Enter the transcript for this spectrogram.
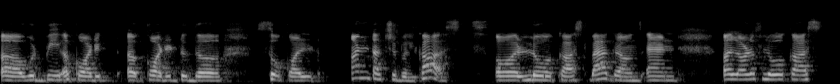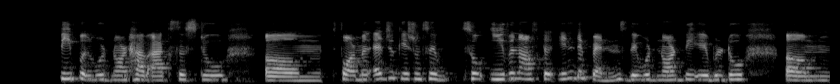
uh, would be accorded accorded to the so-called untouchable castes or lower caste backgrounds and a lot of lower caste people would not have access to um, formal education so, so even after independence they would not be able to um,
